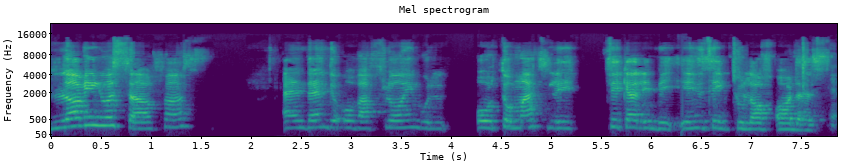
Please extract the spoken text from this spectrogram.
loving yourself first and then the overflowing will automatically be easy to love others. Yeah.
